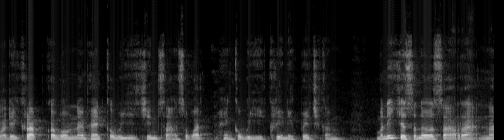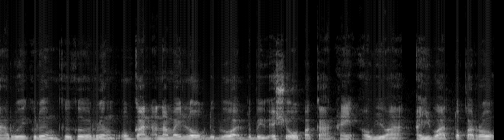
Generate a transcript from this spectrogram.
วัสดีครับกับผมนายแพทย์กวีชินสาสวัสดิ์แห่งกวีคลินิกเวชกรรม วันนี้จะเสนอสาระน่ารู้อีกเรื่อง คือคือเรื่ององค์การอนามัยโลกหรือว่า WHO ประกาศให้อวัยวะอวัยวะตกโรค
